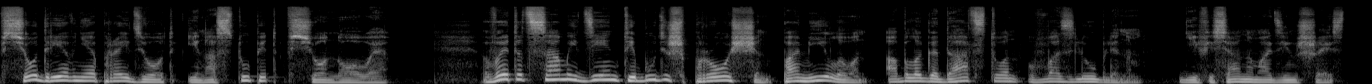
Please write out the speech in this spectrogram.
все древнее пройдет, и наступит все новое. В этот самый день ты будешь прощен, помилован, облагодатствован в возлюбленном. Ефесянам 1.6.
